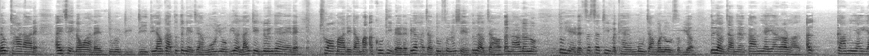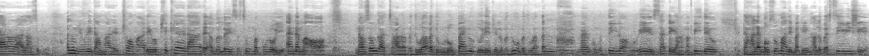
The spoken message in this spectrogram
လှုပ်ထားတာတဲ့အဲ့ချိန်တုန်းကလည်း तू ဒီဒီတယောက်ကသူ့တငယ်ချင်းငိုယိုပြီးတော့ light တွေလွှင့်ခဲ့တဲ့ trauma တွေတောင်မှအခုထိပဲတဲ့ပြီးတော့ခါကျ तू ဆိုလို့ရှိရင်သူ့ယောက်ျားကိုတနာလုံးလုံးသူ့ရဲ့ဆက်ဆက်ထိမခံမှုကြောင့်မလို့ဆိုပြီးတော့သူ့ယောက်ျားမြန်ကားမြတ်ရတော့လာအဲ့ ကာမရိုက်ရတော့တာလားဆိုပြီးအဲ့လိုမျိုးတွေတောင်မှလေ trauma တွေကိုဖြစ်ခဲ့တာတဲ့အမလေးစစုမပူလို့ရေအဲ့ဒါမှအော်နောက်ဆုံးကခြားတော့ဘသူကဘသူလို့ပန်းလို့တွေးတွေဖြစ်လို့ဘသူကဘသူကတနာမှန်ကိုမသိတော့ဘူးအေးဇက်တရားမပြီးသေးဘူးဒါကလည်းမဟုတ်ဆုံးမလေးမကင်းကလို့ပဲ series ရှိတယ်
